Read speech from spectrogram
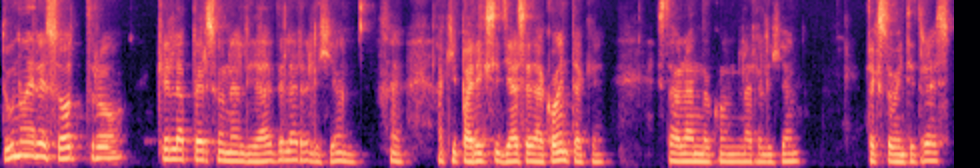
Tú no eres otro que la personalidad de la religión. Aquí Parixi ya se da cuenta que está hablando con la religión. Texto 23.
